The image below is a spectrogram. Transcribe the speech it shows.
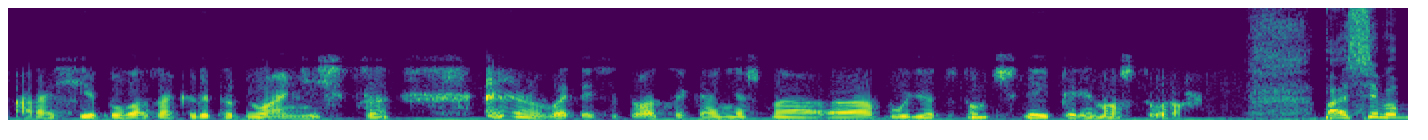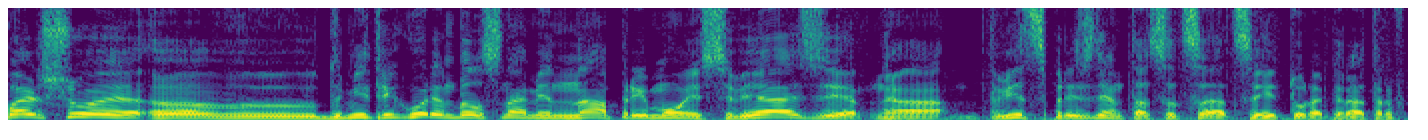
а Россия была закрыта 2 месяца. В этой ситуации, конечно, а, будет в том числе и перенос туров. Спасибо большое. Э, Дмитрий Горин был с нами на прямой связи. Э, вице-президент Ассоциации туроператоров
